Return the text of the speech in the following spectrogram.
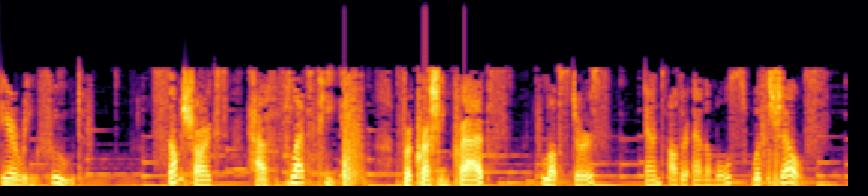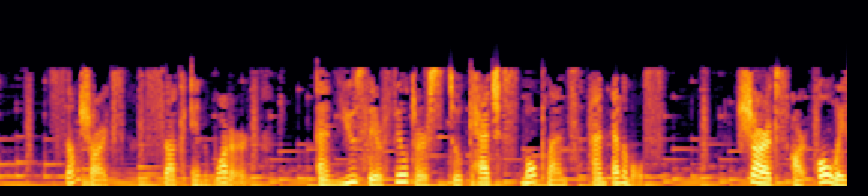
tearing food. Some sharks have flat teeth for crushing crabs, lobsters, and other animals with shells. Some sharks suck in water and use their filters to catch small plants and animals. Sharks are always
